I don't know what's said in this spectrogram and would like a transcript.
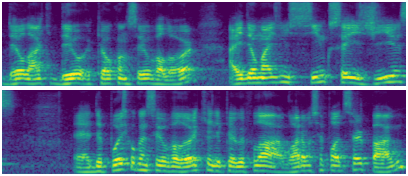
deu lá que, deu, que eu alcancei o valor, aí deu mais uns 5, 6 dias, é, depois que eu alcancei o valor, que ele pegou e falou, ah, agora você pode ser pago,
